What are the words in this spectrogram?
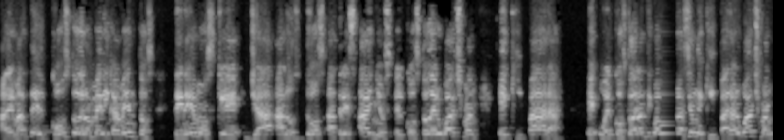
además del costo de los medicamentos, tenemos que ya a los dos a tres años el costo del Watchman equipara eh, o el costo de la anticoagulación equipara al Watchman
